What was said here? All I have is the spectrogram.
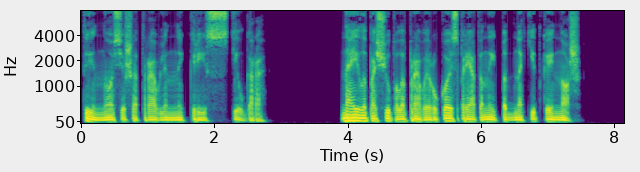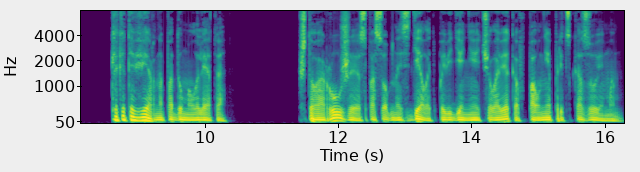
ты носишь отравленный Крис Стилгора. Наила пощупала правой рукой спрятанный под накидкой нож. Как это верно, подумал Лето, что оружие способно сделать поведение человека вполне предсказуемым.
